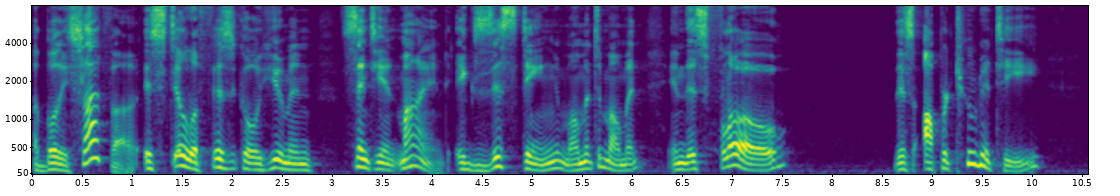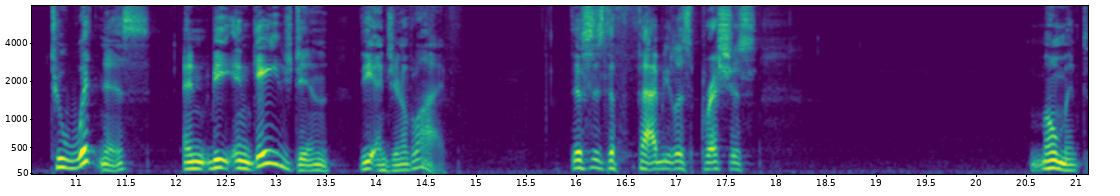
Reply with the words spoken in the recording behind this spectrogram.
a bodhisattva is still a physical human sentient mind existing moment to moment in this flow, this opportunity to witness and be engaged in the engine of life. This is the fabulous, precious moment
